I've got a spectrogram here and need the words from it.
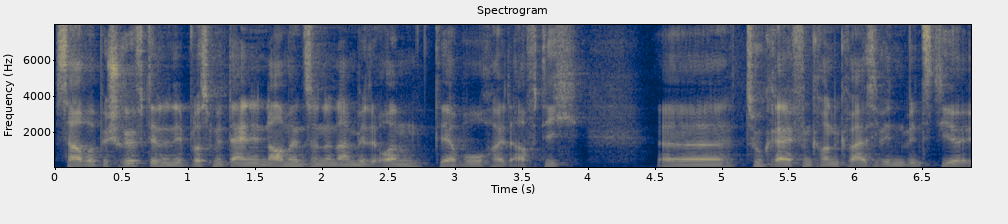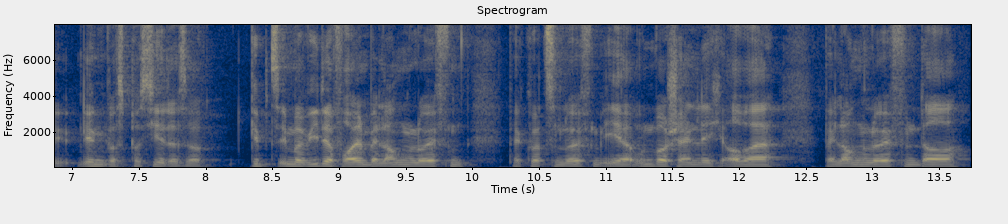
sauber beschriftet und nicht bloß mit deinen Namen, sondern auch mit einem, der wo halt auf dich äh, zugreifen kann, quasi, wenn es dir irgendwas passiert. Also gibt es immer wieder, vor allem bei langen Läufen, bei kurzen Läufen eher unwahrscheinlich, aber bei langen Läufen da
